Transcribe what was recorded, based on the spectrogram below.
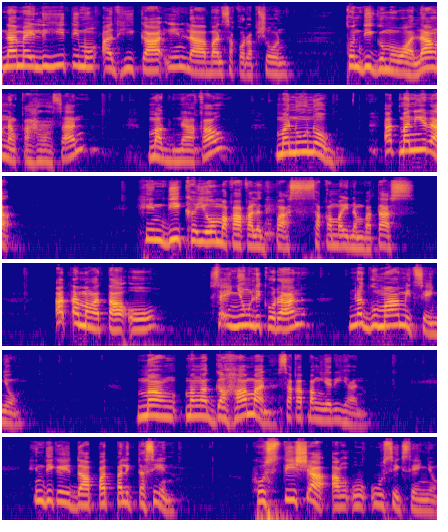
na may lehitimong adhikain laban sa korupsyon, kundi gumawa lang ng kaharasan, magnakaw, manunog, at manira. Hindi kayo makakalagpas sa kamay ng batas. At ang mga tao sa inyong likuran na gumamit sa inyo, mang, mga gahaman sa kapangyarihan, hindi kayo dapat paligtasin. Hustisya ang uusig sa inyo.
